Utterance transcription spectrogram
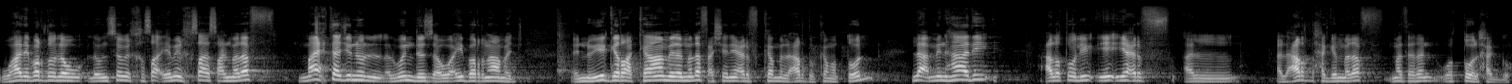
وهذه برضه لو لو نسوي خصائص يمين خصائص على الملف ما يحتاج إنه ال Windows أو أي برنامج إنه يقرأ كامل الملف عشان يعرف كم العرض وكم الطول. لا من هذه على طول يعرف العرض حق الملف مثلا والطول حقه.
